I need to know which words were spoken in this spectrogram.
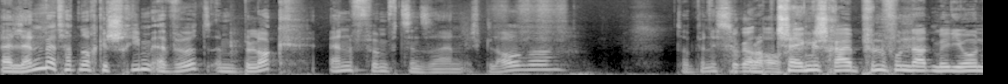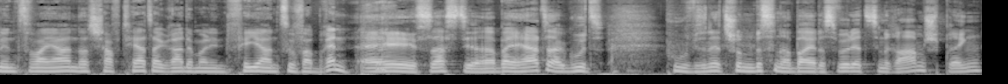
Äh, Lambert hat noch geschrieben, er wird im Block N15 sein. Ich glaube, Da bin ich sogar Rob auch. Cheng schreibt 500 Millionen in zwei Jahren, das schafft Hertha gerade mal in vier Jahren zu verbrennen. Ey, ich sag's dir, bei Hertha, gut. Puh, wir sind jetzt schon ein bisschen dabei. Das würde jetzt den Rahmen sprengen.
